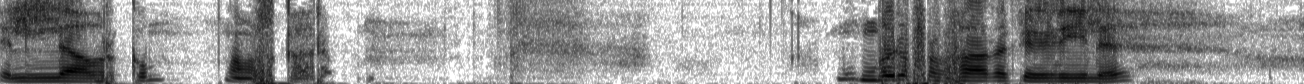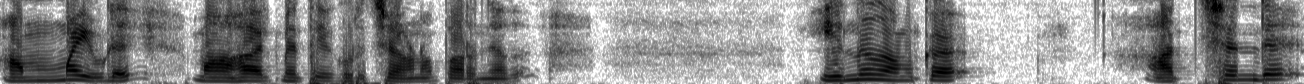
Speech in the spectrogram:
എല്ലാവർക്കും നമസ്കാരം. മുമ്പൊരു പ്രഭാത കേളിയിൽ അമ്മയുടെ മാഹാത്മ്യത്തെക്കുറിച്ചാണ് പറഞ്ഞത്. ഇന്ന് നമുക്ക് അച്ഛന്റെ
